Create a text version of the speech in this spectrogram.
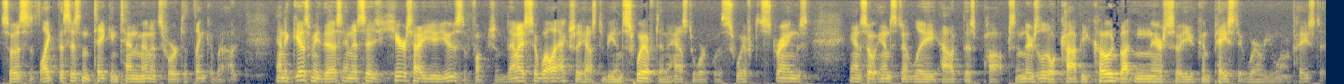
So it's like this isn't taking 10 minutes for it to think about. And it gives me this, and it says, here's how you use the function. Then I said, well, it actually has to be in Swift, and it has to work with Swift strings. And so instantly out this pops. And there's a little copy code button there so you can paste it wherever you want to paste it.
